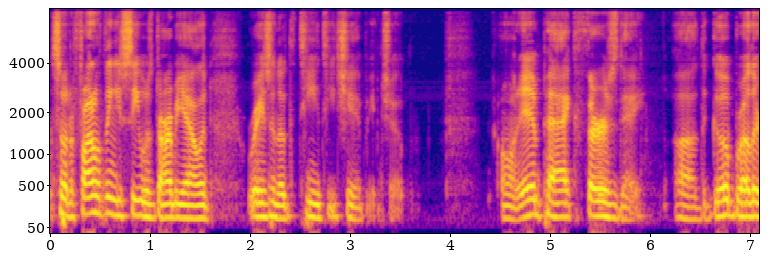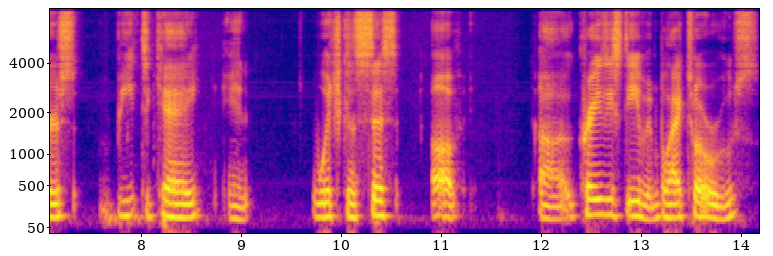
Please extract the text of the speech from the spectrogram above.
So the final thing you see was Darby Allin raising up the TNT Championship. On Impact Thursday, uh, the Good Brothers beat Decay, in which consists of uh, Crazy Steve and Black Taurus.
